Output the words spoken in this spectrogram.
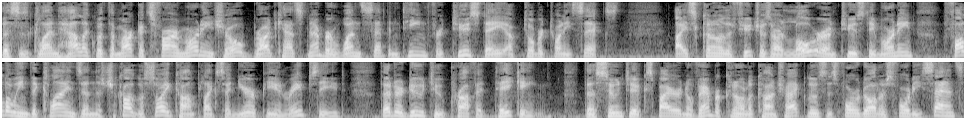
This is Glen Hallick with the Markets Farm Morning Show, broadcast number 117 for Tuesday, October 26th. ICE canola futures are lower on Tuesday morning following declines in the Chicago soy complex and European rapeseed that are due to profit taking. The soon to expire November canola contract loses $4.40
